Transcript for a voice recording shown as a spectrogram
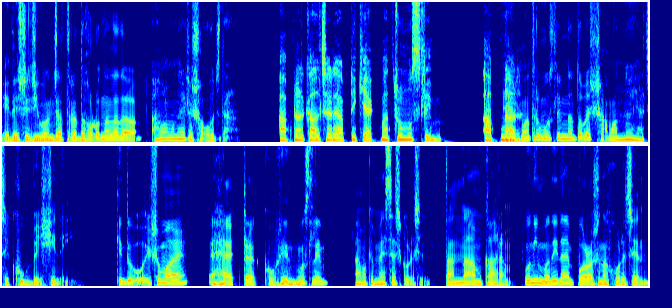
এদেশে জীবনযাত্রার ধরন আলাদা। আমার মনে হয় এটা সহজ না। আপনার কালচারে আপনি কি একমাত্র মুসলিম? আপনার একমাত্র মুসলিম না তবে সামান্যই আছে খুব বেশি নেই। কিন্তু ওই সময় একটা কোরিয়ান মুসলিম আমাকে মেসেজ করেছিলেন। তার নাম কারাম। উনি মদিনায় পড়াশোনা করেছেন।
